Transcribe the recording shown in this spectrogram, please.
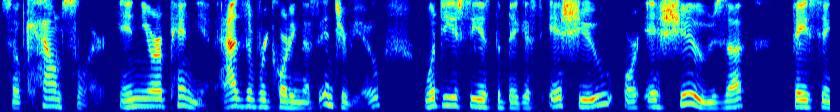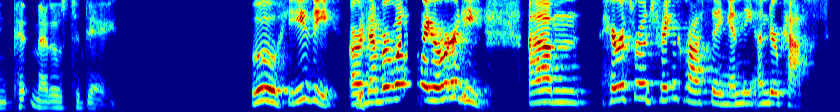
So, counselor, in your opinion, as of recording this interview, what do you see as the biggest issue or issues uh, facing Pitt Meadows today? Ooh, easy. Our number one priority. Um, Harris Road train crossing and the underpass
